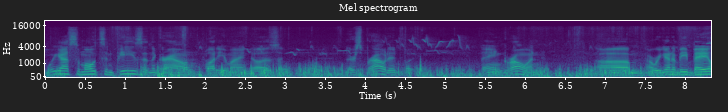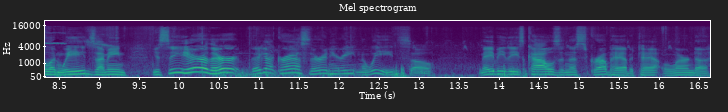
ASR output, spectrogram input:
we got some oats and peas in the ground, buddy of mine does, they're sprouted, but they ain't growing. Um, are we going to be baling weeds? I mean, you see here, they're, they got grass. They're in here eating the weeds. So maybe these cows in this scrub habitat will learn to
